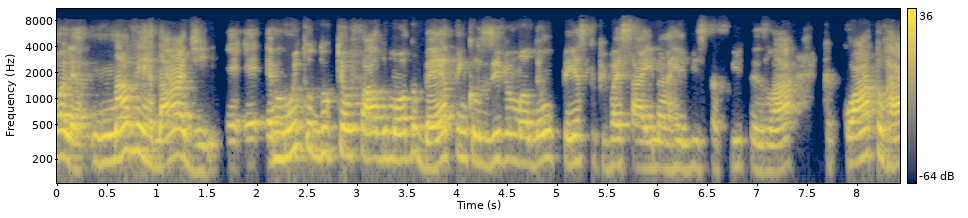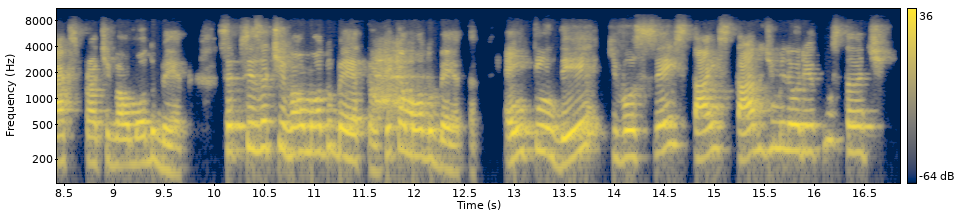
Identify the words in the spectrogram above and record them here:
Olha, na verdade, é, é, é, muito do que eu falo do modo beta. Inclusive, eu mandei um texto que vai sair na revista Fitness lá, é quatro hacks para ativar o modo beta. Você precisa ativar o modo beta. O que, é o modo beta? É entender que você está em estado de melhoria constante.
